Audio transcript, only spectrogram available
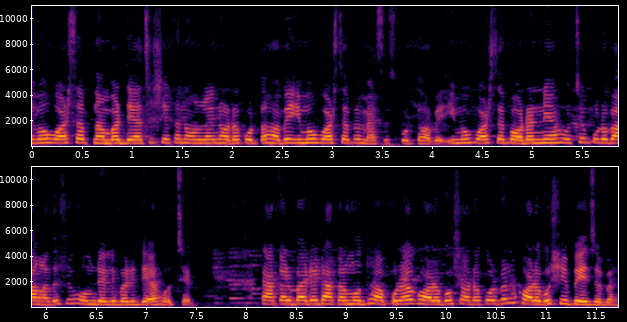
ইমো হোয়াটসঅ্যাপ নাম্বার দেওয়া আছে, সেখানে অনলাইনে অর্ডার করতে হবে ইমো হোয়াটসঅ্যাপে মেসেজ করতে হবে। ইমো হোয়াটসঅ্যাপে অর্ডার নেওয়া হচ্ছে, পুরো বাংলাদেশে হোম ডেলিভারি দেওয়া হচ্ছে। টাকার বাইরে, ঢাকার মধ্যে আপুরা ঘরে বসে অর্ডার করবেন, ঘরে বসেই পেয়ে যাবেন।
